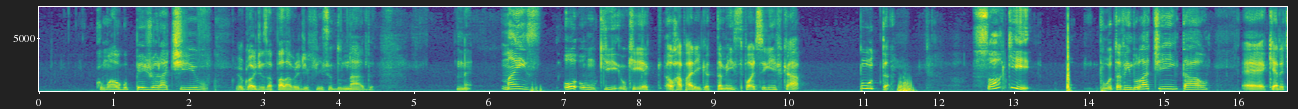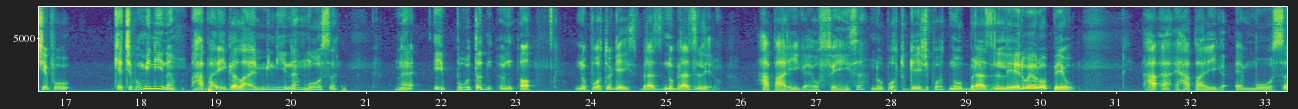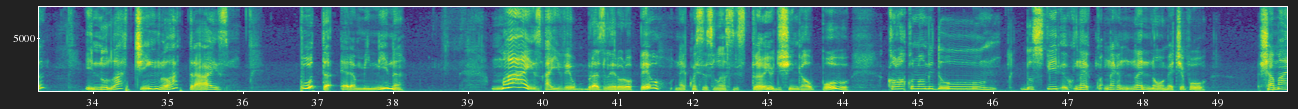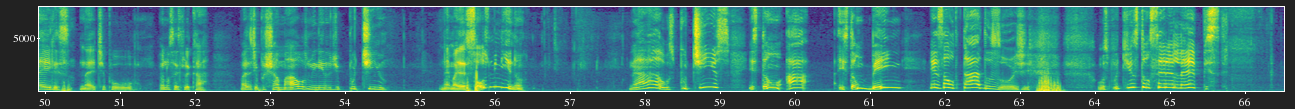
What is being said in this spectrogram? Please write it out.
como algo pejorativo. Eu gosto de usar palavra difícil do nada né? Mas o, o que o que é, o rapariga também pode significar puta. Só que puta vem do latim e tal, é, que era tipo que é tipo menina, rapariga lá é menina, moça, né? E puta, ó, no português, no brasileiro, rapariga é ofensa, no português de no brasileiro europeu, é, rapariga é moça e no latim, lá atrás, puta era menina. Mas aí veio o brasileiro europeu, né, com esses lances estranhos de xingar o povo, coloca o nome do dos filhos, né, não é nome, é tipo chamar eles, né, tipo, eu não sei explicar, Mas é tipo chamar os meninos de putinho. Né? Mas é só os meninos. Ah, os putinhos estão, ah, estão bem exaltados hoje. Os putinhos estão serelepes.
